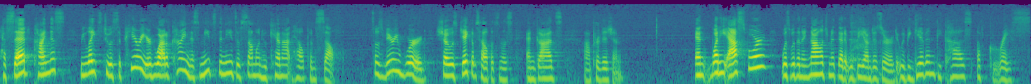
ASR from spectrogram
hesed, kindness, relates to a superior who, out of kindness, meets the needs of someone who cannot help himself. So his very word shows Jacob's helplessness and God's uh, provision. And what he asks for was with an acknowledgement that it would be undeserved. It would be given because of grace.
